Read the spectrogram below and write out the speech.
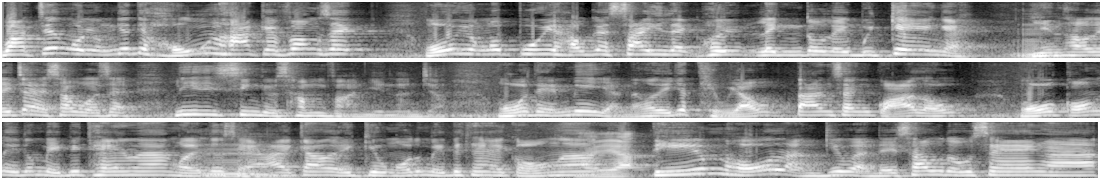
或者我用一啲恐嚇嘅方式，我用我背後嘅勢力去令到你會驚嘅，嗯然後你真係收咗聲，呢啲先叫侵犯言論自由。我哋係咩人啊？我哋一條友單身寡佬，我講你都未必聽啦，我哋都成日嗌交，你叫我都未必聽你講啦。點可能叫人哋收到聲啊？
